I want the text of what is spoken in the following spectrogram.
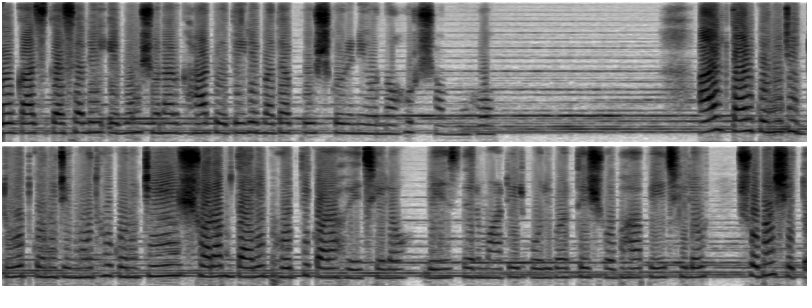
ও গাছগাছালি এবং সোনার ঘাট ও তীরে বাঁধা পুষ্করিণী ও নহর সমূহ আর তার কোনটি দুধ, কোনটি মধু, কোনটি শরাবদারি ভর্তি করা হয়েছিল। বেহেস্তের মাটির পরিবর্তে শোভা পেয়েছিল সুভাষিত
